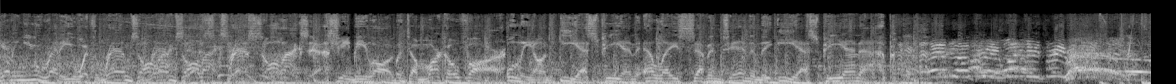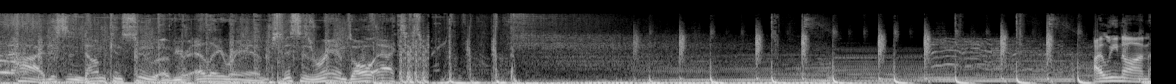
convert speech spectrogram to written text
getting you ready with Rams All Rams All Access. Rams All Access. JB Long and DeMarco Farr. Only on ESPN LA 710 and the ESPN app. Rams on three, one, two, three. Hi, this is Dom Kinsu of your LA Rams. This is Rams All Access. I lean on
